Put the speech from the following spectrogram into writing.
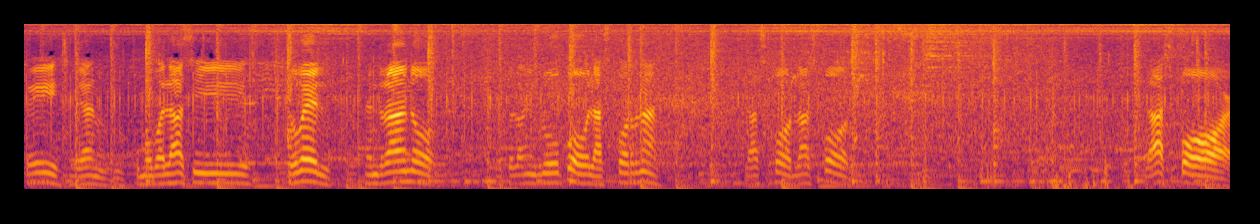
Okay, ayan. Kumawala si Joel Andrano. Ito lang yung grupo. Last four na. Last four, last four. Last four.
